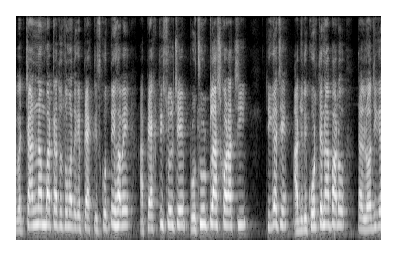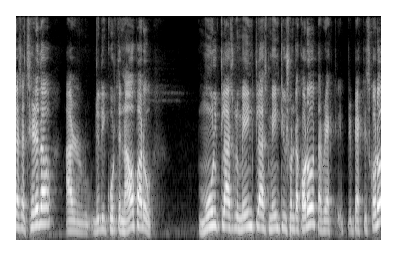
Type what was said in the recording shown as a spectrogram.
এবার চার নাম্বারটা তো তোমাদেরকে প্র্যাকটিস করতেই হবে। আর প্র্যাকটিস চলছে, প্রচুর ক্লাস করাচ্ছি, ঠিক আছে? আর যদি করতে না পারো, তাহলে লজিকের আশা ছেড়ে দাও। আর যদি করতে নাও পারো, মূল ক্লাসগুলো মেইন ক্লাস মেইন টিউশনটা করো, তারপর প্র্যাকটিস করো,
